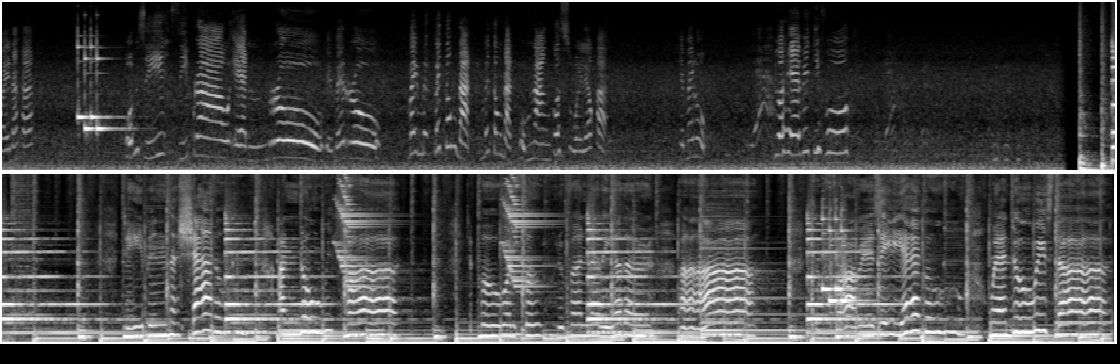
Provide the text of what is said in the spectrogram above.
วยนะคะ ผมสีสีบราวแอนโร เห็นไหมโรไม่ไม่ไม่ต้องดัดไม่ต้องดัดผมนางก็สวยแล้วค่ะ เห็นไหมลูก your hair beautiful พ put one foot in front of the other. Ah. Diego, when do we start?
